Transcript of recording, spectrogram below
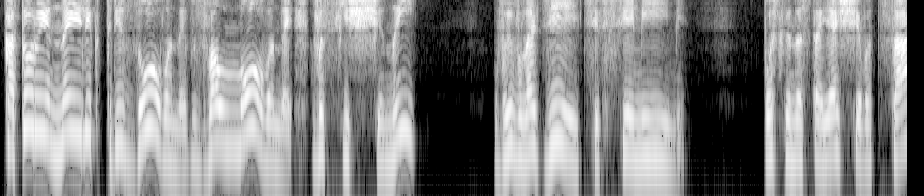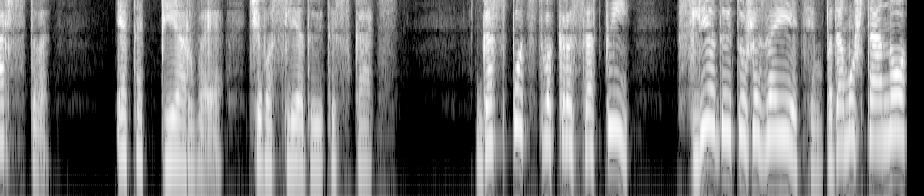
которые наэлектризованы, взволнованы, восхищены, вы владеете всеми ими, после настоящего царства это первое, чего следует искать. Господство красоты следует уже за этим, потому что оно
